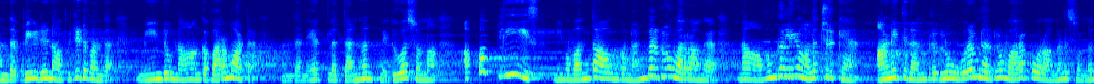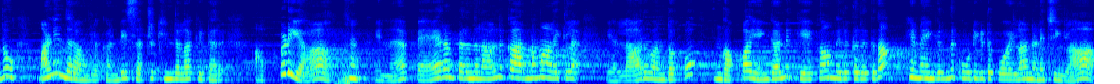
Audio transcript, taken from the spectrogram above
அந்த வீடு நான் விட்டுட்டு வந்தேன். மீண்டும் நான் அங்கே வரமாட்டேன். அந்த நேரத்தில் தன்வந்த் மெதுவாக சொன்னான் அப்பா ப்ளீஸ் நீங்கள் வந்தால் அவங்க நண்பர்களும் வர்றாங்க. நான் அவங்களையும் அழைச்சிருக்கேன். அனைத்து நண்பர்களும் உறவினர்களும் வரப்போகிறாங்கன்னு சொன்னதும் மணிந்தர் அவங்கள கண்டே சற்று கிண்டலாக கேட்டார். அப்படியா? என்ன பேரன் பிறந்த நாள்னு காரணமாக அழைக்கல. எல்லாரும் வந்தப்போ உங்கள் அப்பா எங்கன்னு கேட்காம இருக்கிறதுக்கு தான் என்னை இங்கிருந்து கூட்டிக்கிட்டு போயிடலாம்னு நினைச்சீங்களா?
